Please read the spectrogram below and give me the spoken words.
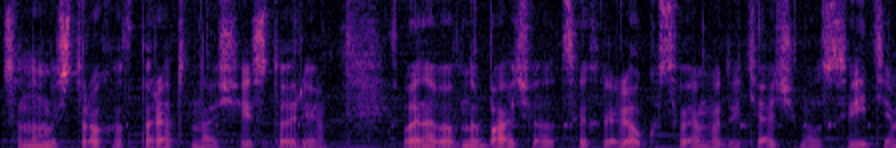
Сунемось трохи вперед в нашій історії. Ви, напевно, бачили цих ляльок у своєму дитячому світі.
